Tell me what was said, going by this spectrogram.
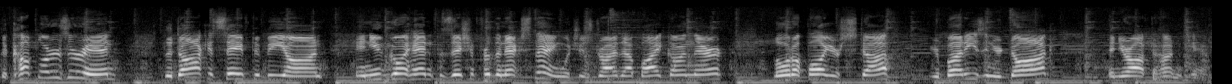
The couplers are in, the dock is safe to be on, and you can go ahead and position for the next thing, which is drive that bike on there, load up all your stuff, your buddies and your dog, and you're off to hunting camp.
